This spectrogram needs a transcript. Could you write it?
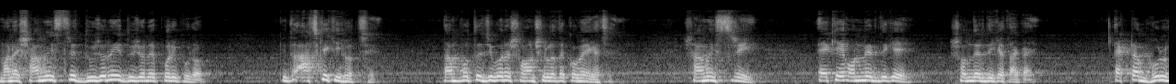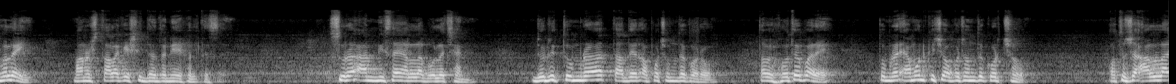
মানে স্বামী স্ত্রী দুজনেই দুজনের পরিপূরক। কিন্তু আজকে কি হচ্ছে? দাম্পত্য জীবনে সহনশীলতা কমে গেছে। স্বামী স্ত্রী একে অন্যের দিকে, সন্ধ্যের দিকে তাকায়। একটা ভুল হলেই মানুষ তালাকের সিদ্ধান্ত নিয়ে ফেলতেছে। সুরা আন নিসাই আল্লাহ বলেছেন যদি তোমরা তাদের অপছন্দ করো, তবে হতে পারে তোমরা এমন কিছু অপছন্দ করছ, অথচ আল্লাহ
